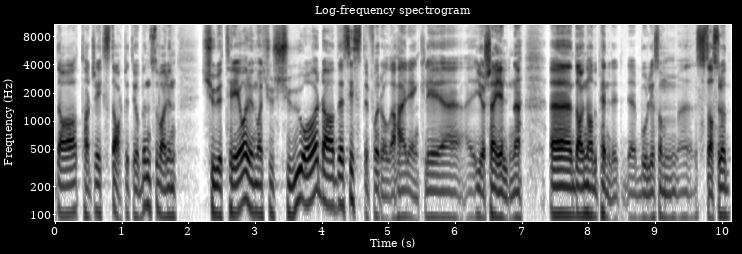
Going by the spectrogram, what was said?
Da Tajik startet jobben, så var hun 23 år. Hun var 27 år da det siste forholdet her egentlig eh, gjør seg gjeldende. Eh, da hun hadde pendlerbolig som statsråd.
